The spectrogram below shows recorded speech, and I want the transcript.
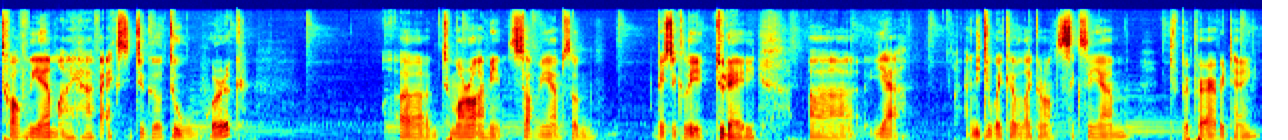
12 a.m. I have actually to go to work uh, tomorrow. I mean, it's 12 a.m. So basically today. Uh, yeah, I need to wake up like around 6 a.m. to prepare everything.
